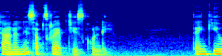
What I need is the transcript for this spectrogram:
ఛానల్ని సబ్స్క్రైబ్ చేసుకోండి. Thank you.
